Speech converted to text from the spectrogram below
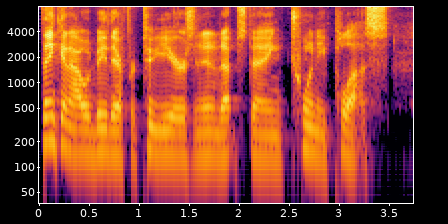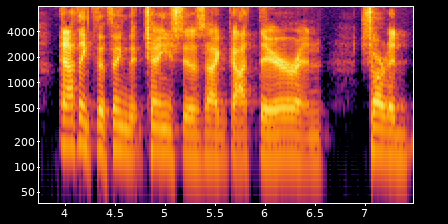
thinking I would be there for two years and ended up staying 20 plus. And I think the thing that changed is I got there and started,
